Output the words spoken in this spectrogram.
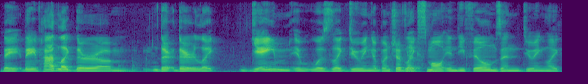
they they've had like their um their their like game. It was like doing a bunch of like Yeah. small indie films and doing like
